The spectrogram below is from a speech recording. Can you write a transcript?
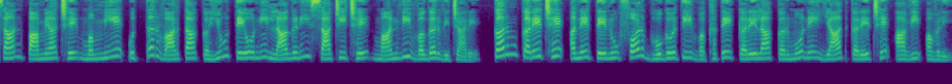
અવસાન પામ્યા છે. મમ્મીએ ઉત્તર વાર્તા કહ્યું, તેઓની લાગણી સાચી છે, માનવી વગર વિચારે. કર્મ કરે છે અને તેનું ફળ ભોગવતી વખતે કરેલા કર્મોને યાદ કરે છે. આવી અવળી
